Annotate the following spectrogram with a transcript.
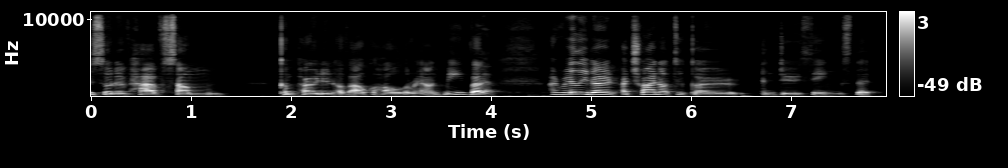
to sort of have some component of alcohol around me but i really don't i try not to go and do things that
